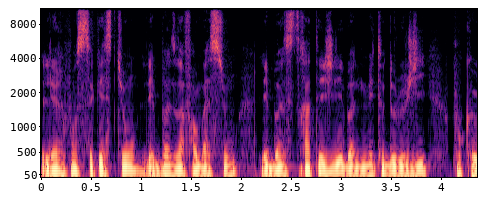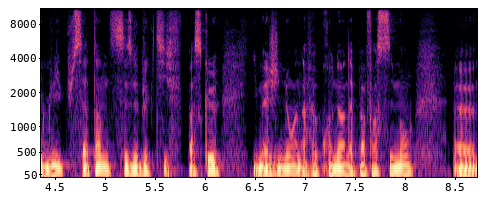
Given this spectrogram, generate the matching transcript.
les réponses à ses questions, les bonnes informations, les bonnes stratégies, les bonnes méthodologies pour que lui puisse atteindre ses objectifs. Parce que, imaginons, un infopreneur n'a pas forcément euh,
